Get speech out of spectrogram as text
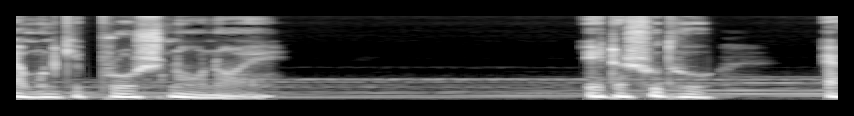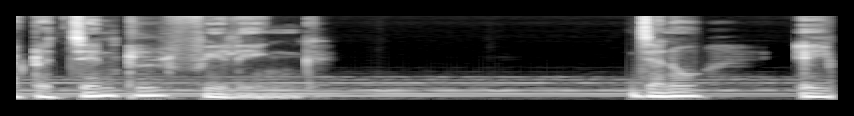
এমনকি প্রশ্নও নয়। এটা শুধু একটা জেন্টল ফিলিং যেন এই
